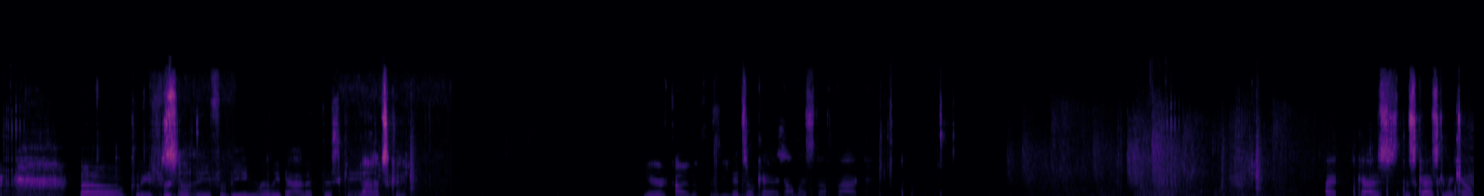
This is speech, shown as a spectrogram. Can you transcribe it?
oh, please forgive Sigh. me for being really bad at this game. Nah, it's okay. You're kind of forgiving. It's okay, I got my stuff back. Alright, guys, this guy's gonna kill.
